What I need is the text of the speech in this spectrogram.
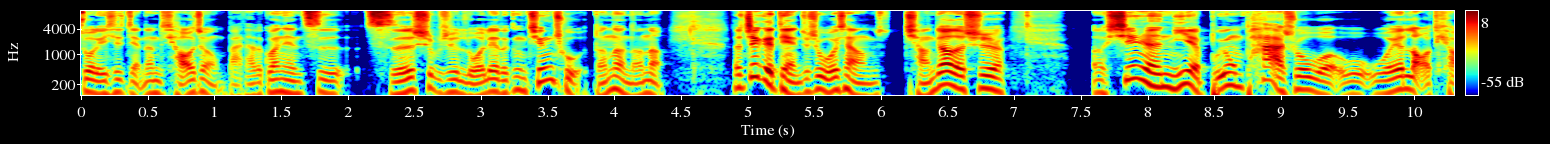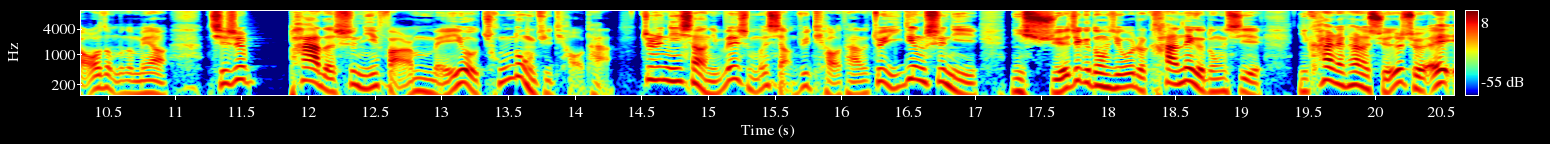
做了一些简单的调整，把它的关键词词是不是罗列的更清楚，等等等等。那这个点就是我想强调的是，呃，新人你也不用怕说我我我也老调怎么怎么样，其实。怕的是你反而没有冲动去调它，就是你想你为什么想去调它呢？就一定是你你学这个东西或者看那个东西，你看着看着学着学着，哎，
